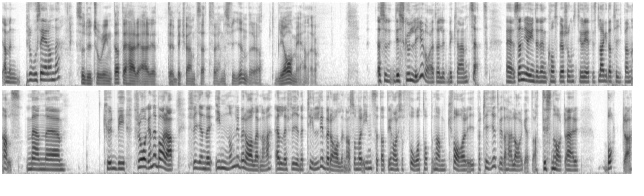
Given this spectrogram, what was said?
ja, men, provocerande. Så du tror inte att det här är ett eh, bekvämt sätt för hennes fiender att bli av med henne då? Alltså det skulle ju vara ett väldigt bekvämt sätt. Eh, sen är jag ju inte den konspirationsteoretiskt lagda typen alls, men eh, could be. Frågan är bara fiender inom Liberalerna eller fiender till Liberalerna som har insett att de har så få toppnamn kvar i partiet vid det här laget att det snart är borta.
